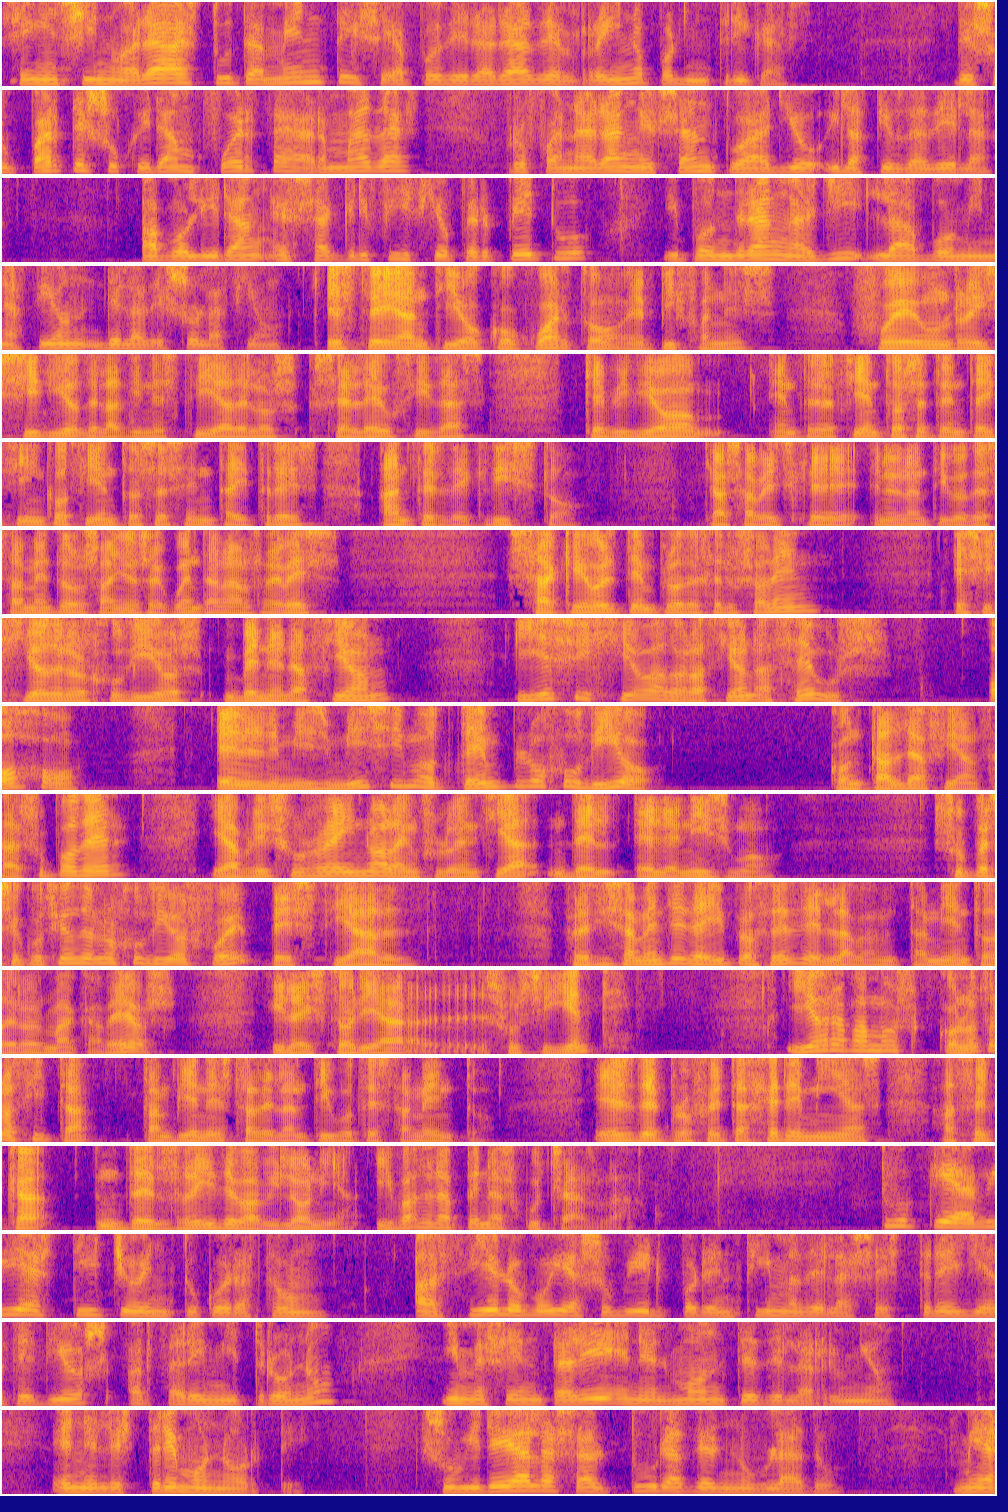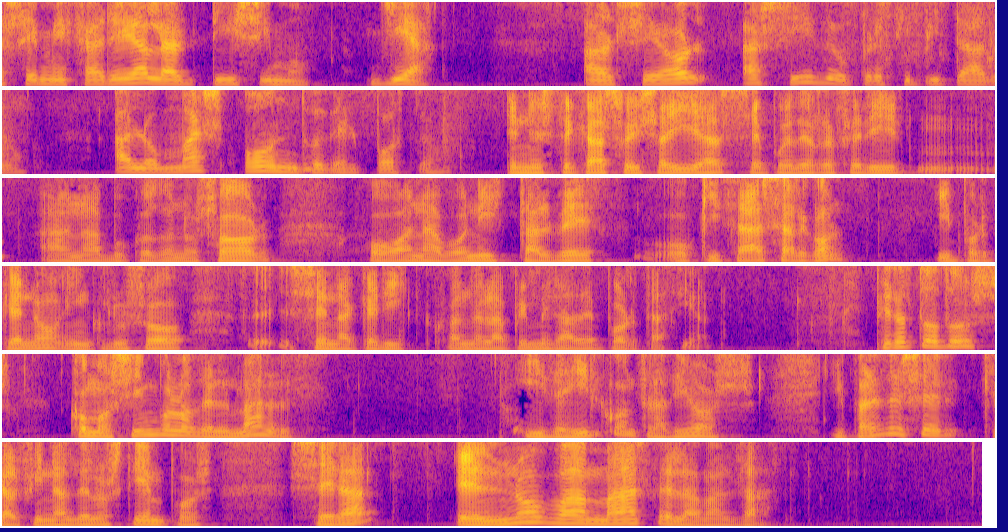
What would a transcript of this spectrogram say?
Se insinuará astutamente y se apoderará del reino por intrigas. De su parte surgirán fuerzas armadas, profanarán el santuario y la ciudadela, abolirán el sacrificio perpetuo y pondrán allí la abominación de la desolación. Este Antíoco IV, Epífanes, fue un rey sirio de la dinastía de los Seleucidas que vivió entre el 175 y 163 antes de Cristo. Ya sabéis que en el Antiguo Testamento los años se cuentan al revés. Saqueó el templo de Jerusalén, exigió de los judíos veneración y exigió adoración a Zeus. Ojo, en el mismísimo templo judío, con tal de afianzar su poder y abrir su reino a la influencia del helenismo. Su persecución de los judíos fue bestial, Precisamente de ahí procede el levantamiento de los macabeos y la historia eh, subsiguiente. Y ahora vamos con otra cita, también esta del Antiguo Testamento. Es del profeta Jeremías acerca del rey de Babilonia, y vale la pena escucharla. Tú que habías dicho en tu corazón, al cielo voy a subir por encima de las estrellas de Dios, alzaré mi trono y me sentaré en el monte de la reunión, en el extremo norte. Subiré a las alturas del nublado, me asemejaré al Altísimo, ya. Al Seol ha sido precipitado, a lo más hondo del pozo. En este caso, Isaías se puede referir mm, a Nabucodonosor o a Nabonid tal vez, o quizás a Sargón, y por qué no, incluso eh, Senaqueric, cuando la primera deportación. Pero todos como símbolo del mal y de ir contra Dios. Y parece ser que al final de los tiempos será el no va más de la maldad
